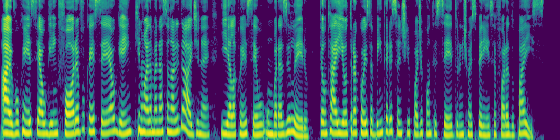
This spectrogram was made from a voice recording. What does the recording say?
ah, eu vou conhecer alguém fora, eu vou conhecer alguém que não é da minha nacionalidade, né? E ela conheceu um brasileiro. Então tá aí outra coisa bem interessante que pode acontecer durante uma experiência fora do país.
